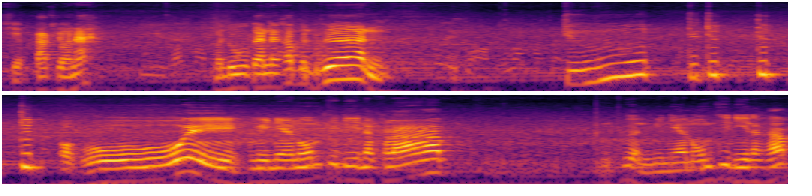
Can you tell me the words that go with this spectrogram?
เสียบปลั๊กแล้วนะ มาดูกันนะครับเพื่อนๆจุดจุดจุดจุดจุดโอ้โหมีแนวโน้มที่ดีนะครับ เพื่อนๆมีแนวโน้มที่ดีนะครับ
